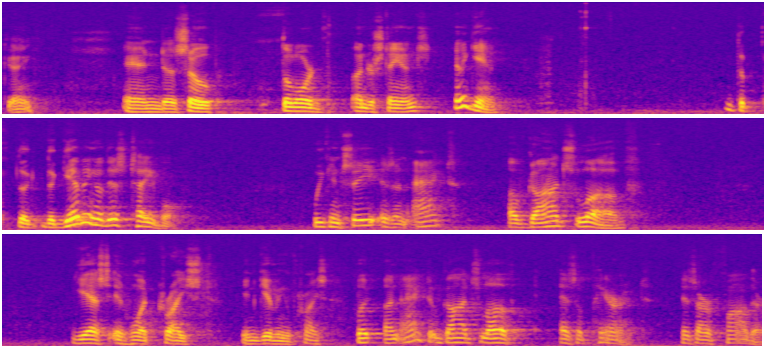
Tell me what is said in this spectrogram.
Okay? And uh, so the Lord understands. And again, the, the, the giving of this table, we can see as an act of God's love, yes, in what Christ, in giving of Christ, but an act of God's love as a parent, as our Father.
